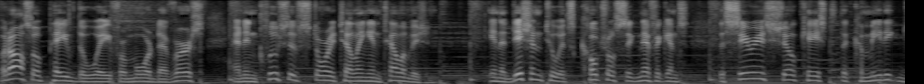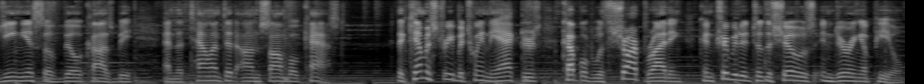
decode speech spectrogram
but also paved the way for more diverse and inclusive storytelling in television. In addition to its cultural significance, the series showcased the comedic genius of Bill Cosby and the talented ensemble cast. The chemistry between the actors, coupled with sharp writing, contributed to the show's enduring appeal.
